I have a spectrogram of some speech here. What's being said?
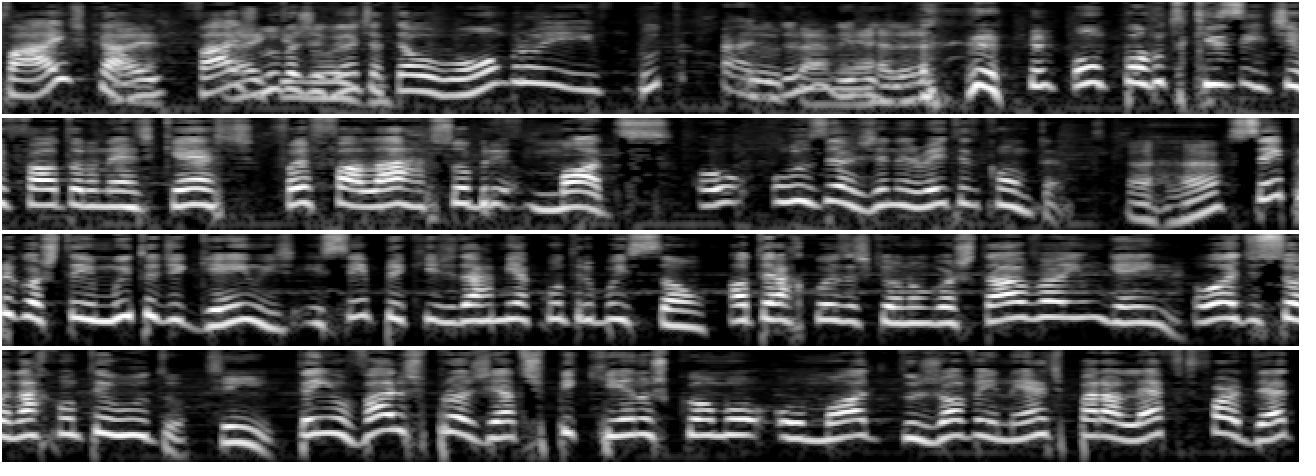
Faz, cara. Faz. Faz, Ai, luva gigante nojo. até o ombro e. Puta pariu, Deus me livre. Um ponto que senti falta no Nerdcast foi falar sobre mods, ou User Generated Content. Aham. Sempre gostei muito de games e sempre quis dar minha contribuição, alterar coisas que eu não gostava em um game, ou adicionar conteúdo. Sim. Tenho vários projetos pequenos como o mod do Jovem Nerd para Left 4 Dead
